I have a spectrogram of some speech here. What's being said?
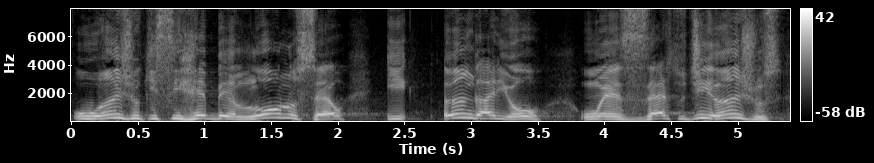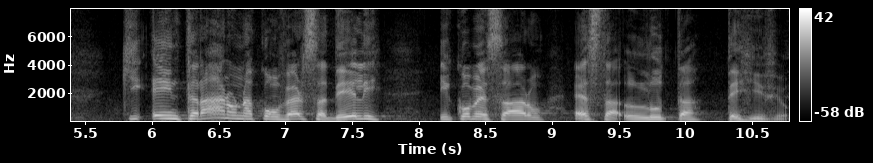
o anjo que se rebelou no céu e angariou um exército de anjos que entraram na conversa dele e começaram esta luta terrível.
